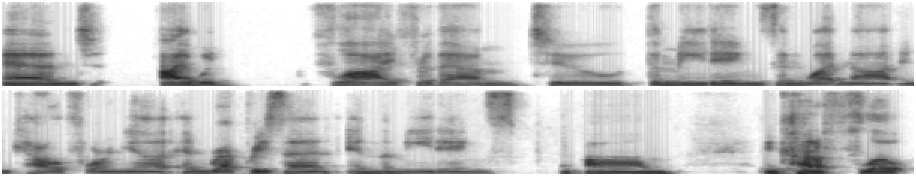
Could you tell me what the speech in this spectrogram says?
and I would fly for them to the meetings and whatnot in California and represent in the meetings um, and kind of float.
